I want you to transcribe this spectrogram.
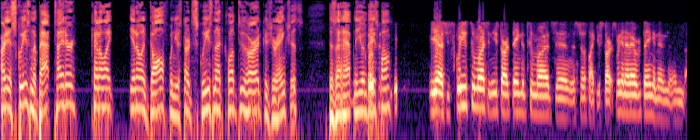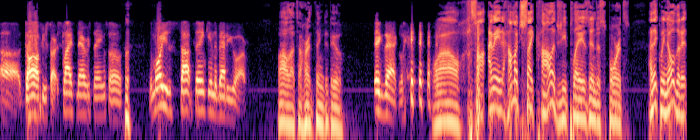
Are you squeezing the bat tighter? Kind of like, you know, in golf when you start squeezing that club too hard because you're anxious? Does that happen to you in baseball? Yes, you squeeze too much and you start thinking too much, and it's just like you start swinging at everything, and then in uh, golf you start slicing everything. So the more you stop thinking, the better you are. Wow, that's a hard thing to do. Exactly. Wow. So, I mean, how much psychology plays into sports? I think we know that it,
